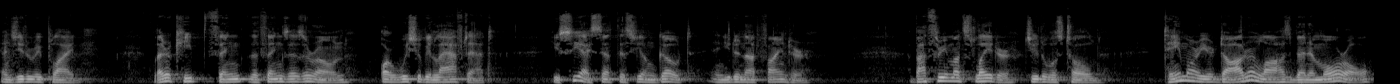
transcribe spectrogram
And Judah replied, Let her keep thing, the things as her own, or we shall be laughed at. You see, I sent this young goat, and you did not find her. About three months later, Judah was told, Tamar, your daughter in law, has been immoral.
